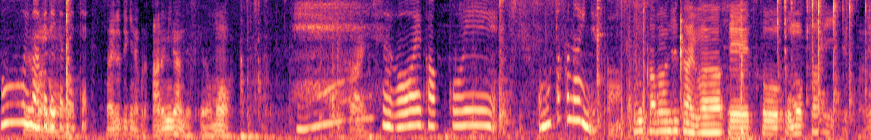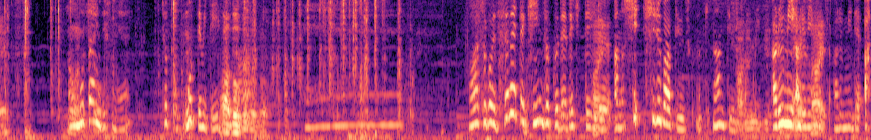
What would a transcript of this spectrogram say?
おお今開けていただいて。材料的にはこれアルミなんですけども。へえ、はい、すごいかっこいい。重たくないんですか？このカバン自体はえっ、ー、と重たいですかね。重たいんですね。ちょっと持ってみていいですか？どうぞどうぞ。わあすごい。すべて金属でできている、はい、あのシシルバーっていうんですか？なんていうのアルミ、ね、アルミアルミ、はい、アルミで。あ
